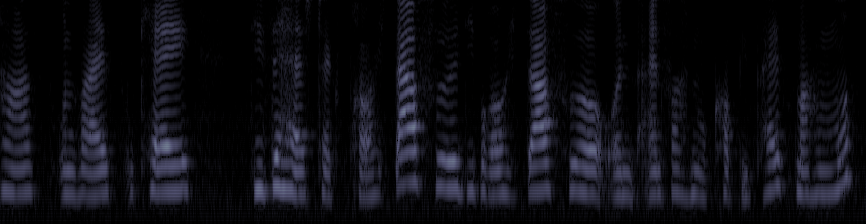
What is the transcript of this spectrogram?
hast und weißt, okay, diese Hashtags brauche ich dafür, die brauche ich dafür und einfach nur Copy-Paste machen musst.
